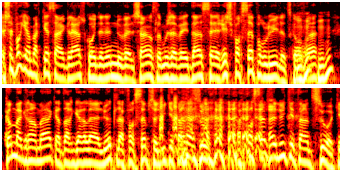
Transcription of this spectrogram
À chaque fois qu'il embarquait sa glace ou qu'on lui donnait une nouvelle chance, là, moi j'avais dents serrées, je forçais pour lui, là, tu comprends? Mhm, mhm. Comme ma grand-mère, quand elle regardait la lutte, la forçait pour celui qui est en dessous. elle forçait pour celui qui est en dessous, OK?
